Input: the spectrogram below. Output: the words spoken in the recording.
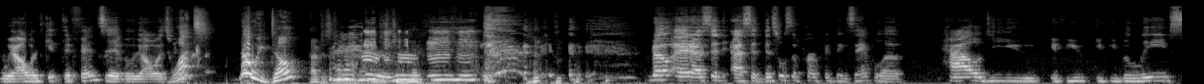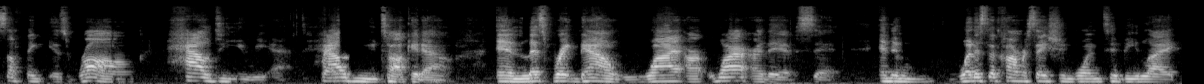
we always get defensive and we always What? No, we don't. I'm just kidding. Mhm, mhm. no, and I said, I said this was a perfect example of how do you, if you if you believe something is wrong, how do you react? How do you talk it out? And let's break down why are why are they upset, and then what is the conversation going to be like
